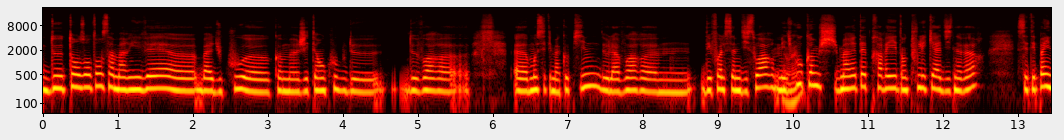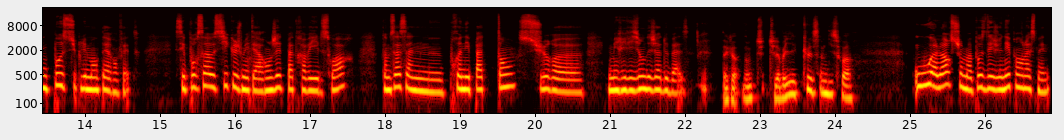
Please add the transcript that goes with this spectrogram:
de temps en temps, ça m'arrivait, bah, du coup, comme j'étais en couple, de, de voir. moi, c'était ma copine, de la voir des fois le samedi soir. Mais du coup, comme je m'arrêtais de travailler dans tous les cas à 19h, c'était pas une pause supplémentaire, en fait. C'est pour ça aussi que je m'étais arrangée de pas travailler le soir. Comme ça, ça ne me prenait pas de temps sur euh, mes révisions déjà de base. D'accord. Donc tu, la voyais que le samedi soir? Ou alors sur ma pause déjeuner pendant la semaine.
